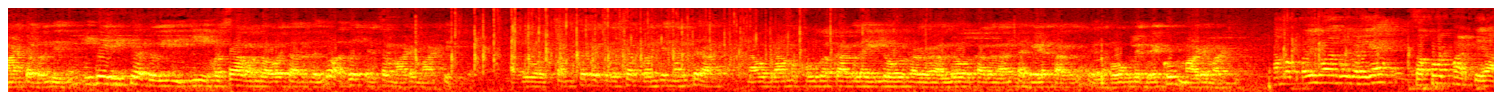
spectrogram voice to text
ಮಾಡ್ತಾ ಬಂದಿದ್ದೀನಿ ಇದೇ ರೀತಿ ಅದು ಈ ಹೊಸ ಒಂದು ಅವತಾರದಲ್ಲೂ ಅದು ಕೆಲಸ ಮಾಡಿ ಮಾಡ್ತಿದ್ವಿ ಅದು ಸಂಸದ ಕೆಲಸ ಬಂದಿದ ನಂತರ ನಾವು ಗ್ರಾಮಕ್ಕೆ ಹೋಗೋಕ್ಕಾಗಲ್ಲ, ಇಲ್ಲಿ ಹೋಗೋಕ್ಕಾಗಲ್ಲ ಅಲ್ಲಿ ಹೋಗೋಕ್ಕಾಗಲ್ಲ ಅಂತ ಹೇಳೋಕ್ಕಾಗಲ್ಲ. ಎಲ್ಲ ಹೋಗ್ಲೇಬೇಕು, ಮಾಡೇ ಮಾಡ್ತೀವಿ. ನಮ್ಮ ಪೈಲ್ವಾನ್ಗಳಿಗೆ ಸಪೋರ್ಟ್ ಮಾಡ್ತೀಯಾ?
